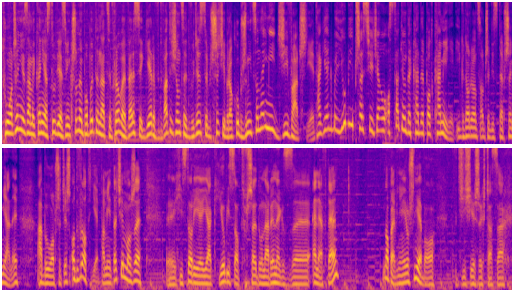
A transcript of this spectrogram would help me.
Tłumaczenie zamykania studia zwiększonym popytem na cyfrowe wersje gier w 2023 roku brzmi co najmniej dziwacznie, tak jakby Ubi przesiedziało ostatnią dekadę pod kamieniem, ignorując oczywiste przemiany, a było przecież odwrotnie. Pamiętacie może e, historię, jak Ubisoft wszedł na rynek z e, NFT? No pewnie już nie, bo w dzisiejszych czasach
